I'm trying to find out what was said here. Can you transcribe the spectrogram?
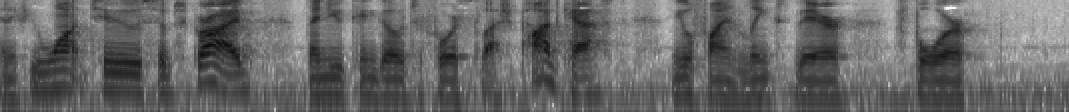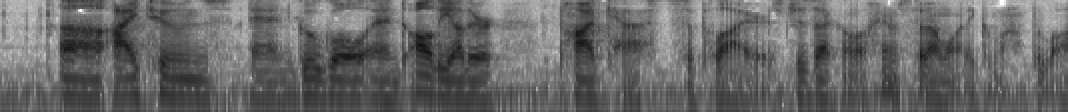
And if you want to subscribe, then you can go to forward slash podcast. And you'll find links there for uh, iTunes and Google and all the other podcast suppliers. Jazakallah khair. Assalamu alaikum wa rahmatullah.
